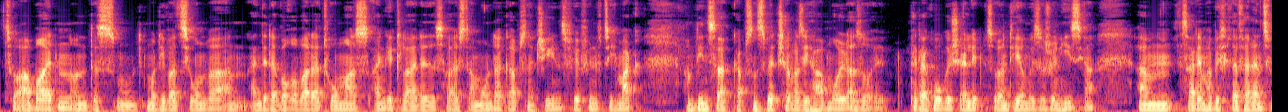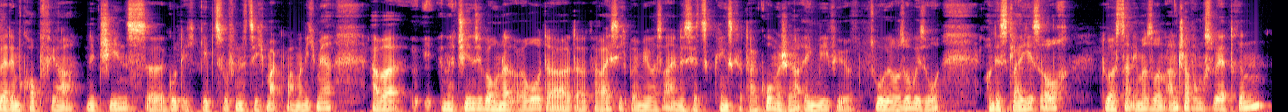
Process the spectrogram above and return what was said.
zu arbeiten und das die Motivation war, am Ende der Woche war der Thomas eingekleidet. Das heißt, am Montag gab es eine Jeans für 50 Mark, am Dienstag gab es ein Switcher, was ich haben wollte, also pädagogisch Erlebnisorientierung, wie es so schön hieß, ja. Ähm, seitdem habe ich Referenzwert im Kopf, ja. Eine Jeans, äh, gut, ich gebe zu 50 Mark, machen wir nicht mehr, aber eine Jeans über 100 Euro, da, da, da reißt sich bei mir was ein. Das jetzt klingt total komisch, ja, irgendwie für Zuhörer sowieso. Und das Gleiche ist auch, du hast dann immer so einen Anschaffungswert drin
